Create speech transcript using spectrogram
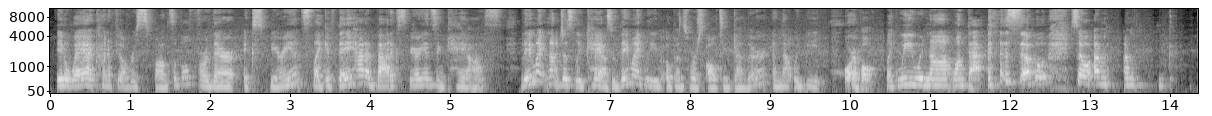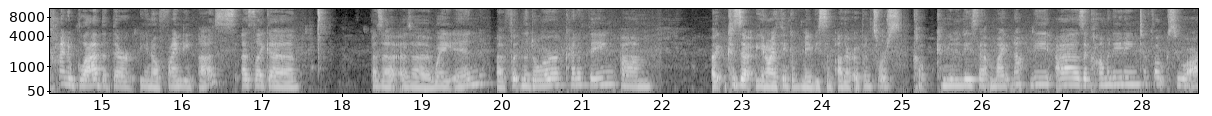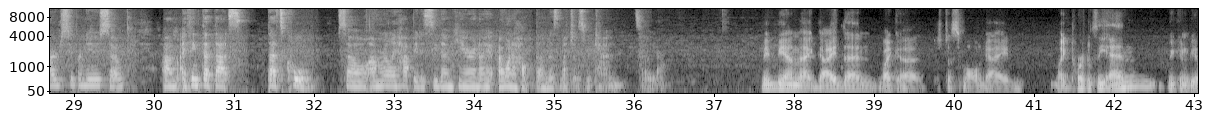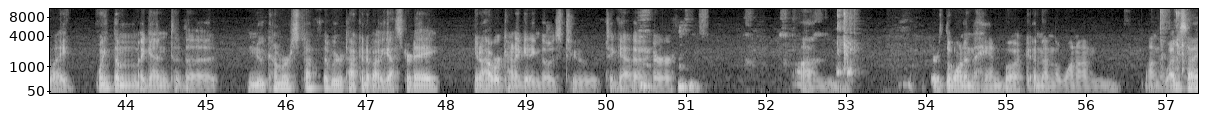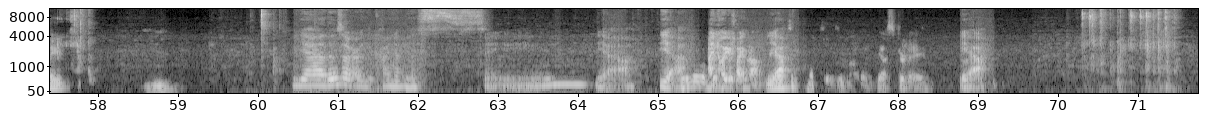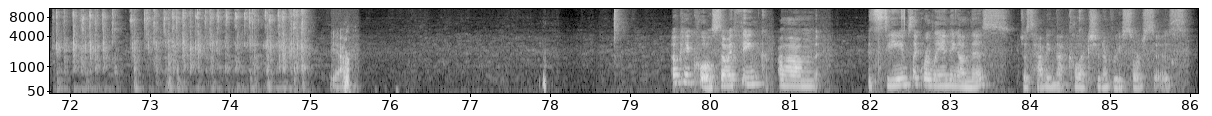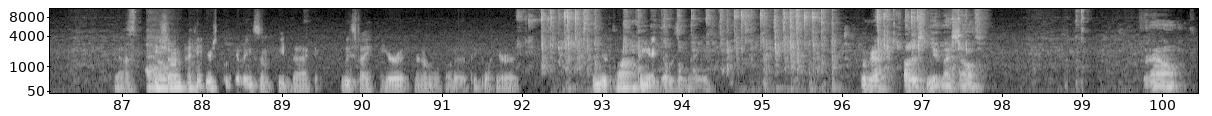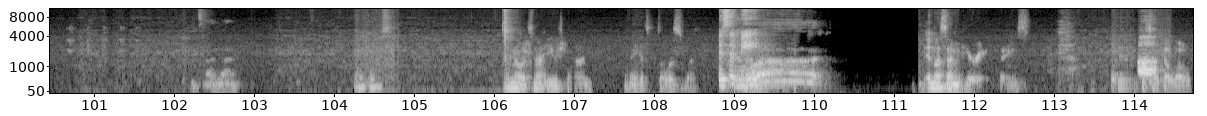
in a way, I kind of feel responsible for their experience. Like, if they had a bad experience in chaos, they might not just leave chaos, but they might leave open source altogether. And that would be horrible. Like, we would not want that. so, so I'm, I'm kind of glad that they're, you know, finding us as like a, as a as a way in, a foot in the door kind of thing. Um, because uh, you know, I think of maybe some other open source co- communities that might not be as accommodating to folks who are super new. So, um, I think that that's that's cool. So I'm really happy to see them here, and I, I want to help them as much as we can. So yeah. Maybe on that guide then, like a, just a small guide, like towards the end, we can be like, point them again to the newcomer stuff that we were talking about yesterday. You know, how we're kind of getting those two together. Um, there's the one in the handbook and then the one on, on the website. Yeah, those are kind of the same. Yeah. Yeah. They're a little I know what you're talking about. We Yeah. Had some questions about it yesterday. Yeah. Yeah. Okay, cool. So I think um, it seems like we're landing on this, just having that collection of resources. Yeah. So- Hey, Sean, I think you're still giving some feedback. At least I hear it. I don't know if other people hear it. When you're talking, it goes away. Okay, I'll just mute myself. For now. Find that. There. Oh, no, it's not you, Sean. I think it's Elizabeth. Is it me? What? Unless I'm hearing things. It's Uh, like a low.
